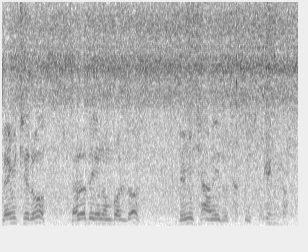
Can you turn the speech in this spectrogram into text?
매미채로 날라다니는 벌들 매미채 안에도 잡고 있어요.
